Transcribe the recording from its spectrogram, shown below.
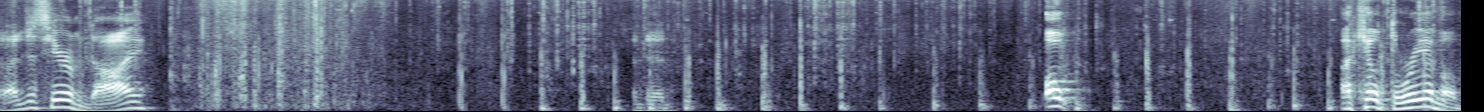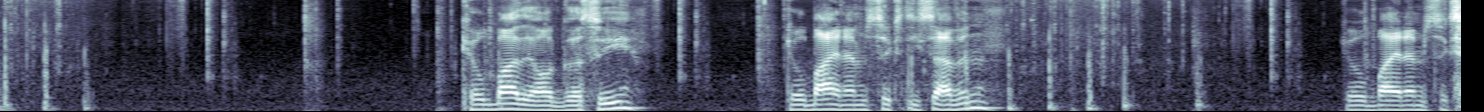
Did I just hear him die? I did. Oh! I killed three of them. Killed by the Augussi. Killed by an M67. Killed by an M6.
